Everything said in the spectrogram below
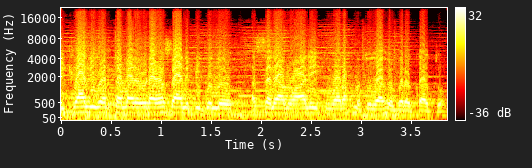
ഈ കാലി വർത്തമാനം ഇവിടെ അവസാനിപ്പിക്കുന്നു. അസ്സലാമു അലൈക്കും വറഹ്മത്തുള്ളാഹി വബറകാതുഹു.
